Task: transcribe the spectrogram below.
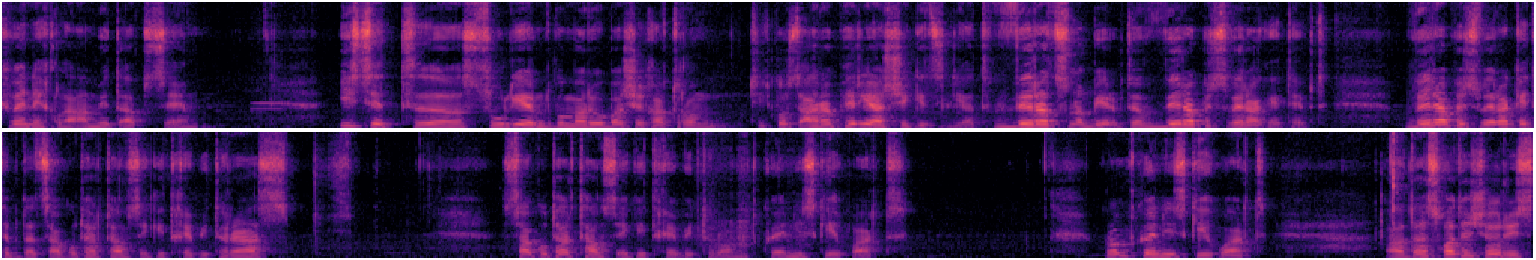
თქვენ ახლა ამ ეტაპზე ისეთ სულიერ მდგომარეობაში ხართ, რომ თითქოს არაფერი არ შეგიძლიათ, ვერაცნობიერებთ, ვერაფერს ვერ აკეთებთ. ვერაფერს ვერ აკეთებთ და საკუთარ თავს ეკითხებით რას? საკუთარ თავს ეკითხებით, რომ თქვენ ის გიყვართ. რომ თქვენ ის გიყვართ. და სხვათა შორის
